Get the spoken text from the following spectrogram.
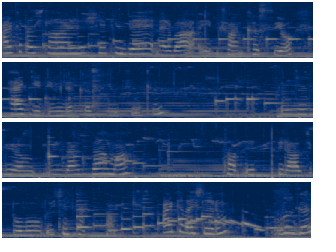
Arkadaşlar hepinize merhaba. Şu an kasıyor. Her girdiğimde kasıyor çünkü. Özür diliyorum yüzden size ama tablet birazcık dolu olduğu için. Tamam. Arkadaşlarım bugün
